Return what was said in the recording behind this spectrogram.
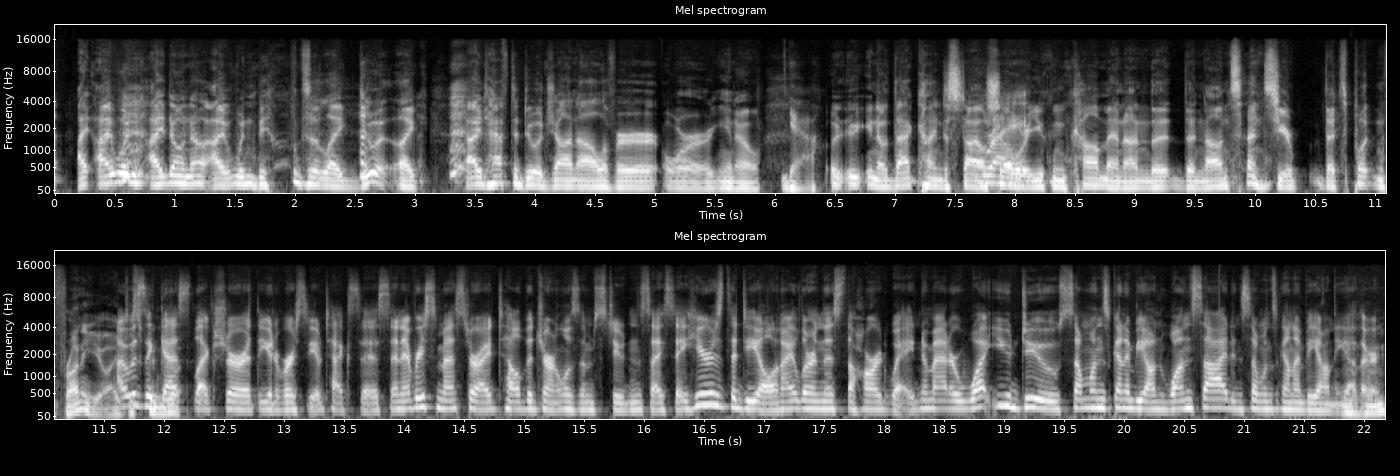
I, I wouldn't. I don't know. I wouldn't be able to like do it. Like I'd have to do a John Oliver or you know, Yeah. you know that kind of style show where you can comment on the the nonsense you're that's put in front of you. I, I was a couldn't do it. guest lecturer at the University of Texas, and every semester I tell the journalism students, I say, here's the deal, and I learned this the hard way. No matter what you do, someone's going to be on one side and someone's going to be on the Mm-hmm. other.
